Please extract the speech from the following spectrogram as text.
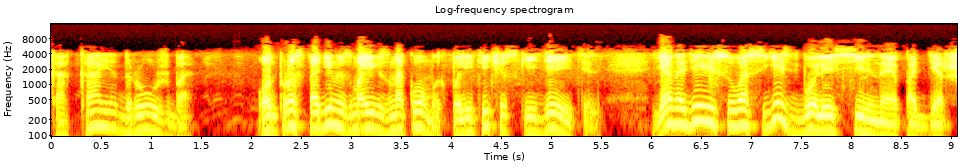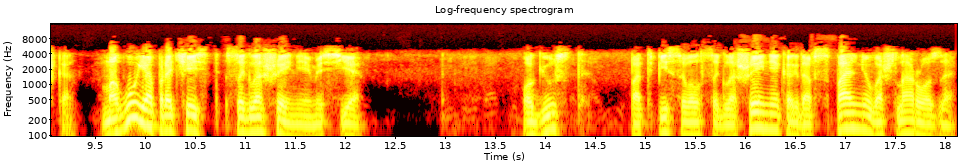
Какая дружба! Он просто один из моих знакомых, политический деятель. Я надеюсь, у вас есть более сильная поддержка. Могу я прочесть соглашение, месье?» Огюст подписывал соглашение, когда в спальню вошла Роза.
